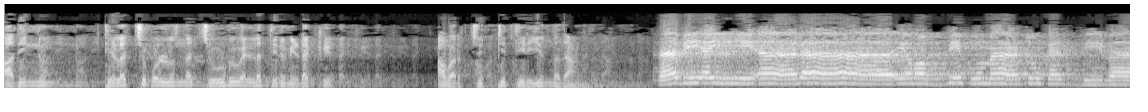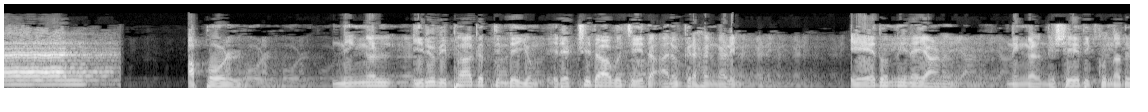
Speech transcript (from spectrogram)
അതിനും തിളച്ചുപൊള്ളുന്ന ചൂടുവെള്ളത്തിനുമിടക്ക് അവർ ചുറ്റിത്തിരിയുന്നതാണ് فبأي آلاء ربكما تكذبان അപ്പോൾ നിങ്ങൾ ഇരുവിഭാഗത്തിന്റെയും രക്ഷിതാവ് ചെയ്ത അനുഗ്രഹങ്ങളിൽ ഏതൊന്നിനെയാണ് നിങ്ങൾ നിഷേധിക്കുന്നത്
